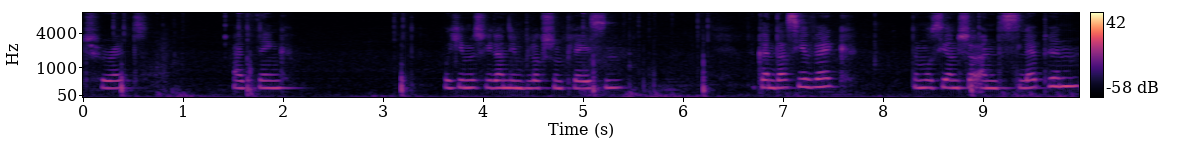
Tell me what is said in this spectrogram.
Thread. I think. Wo hier muss wieder an den Block schon placen. Dann kann das hier weg. Dann muss hier anstatt ein Slap hin.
